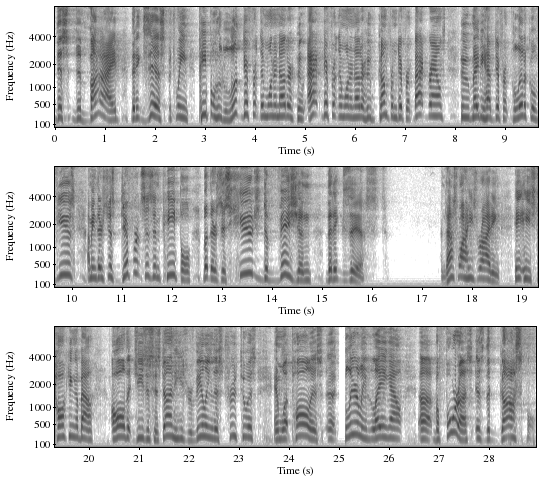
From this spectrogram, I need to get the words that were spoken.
this divide that exists between people who look different than one another, who act different than one another, who come from different backgrounds, who maybe have different political views. I mean, there's just differences in people, but there's this huge division that exists. And that's why he's writing. He, he's talking about all that Jesus has done. He's revealing this truth to us. And what Paul is uh, clearly laying out uh, before us is the gospel.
